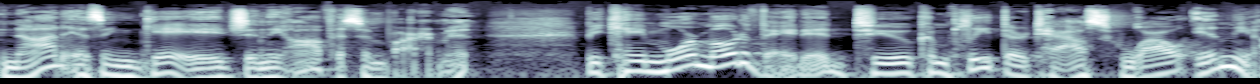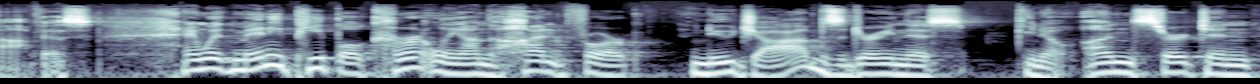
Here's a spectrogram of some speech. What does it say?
not as engaged in the office environment became more motivated to complete their tasks while in the office. And with many people currently on the hunt for new jobs during this, you know, uncertain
